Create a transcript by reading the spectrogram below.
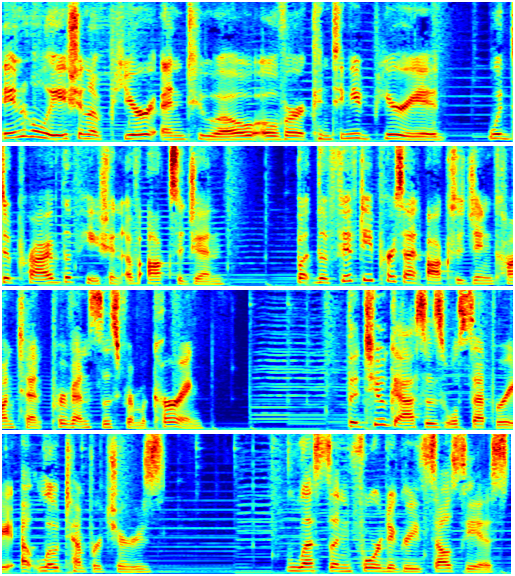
Inhalation of pure N2O over a continued period would deprive the patient of oxygen, but the 50% oxygen content prevents this from occurring. The two gases will separate at low temperatures, less than 4 degrees Celsius,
